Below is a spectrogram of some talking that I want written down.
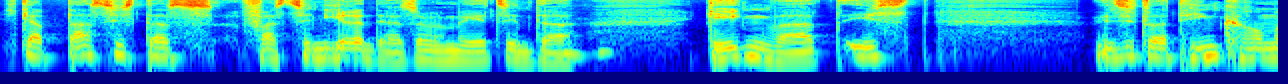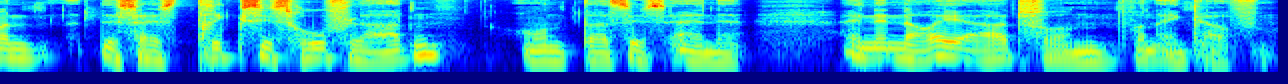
ich glaube, das ist das Faszinierende. Also wenn man jetzt in der Gegenwart ist, wenn Sie dorthin kommen, das heißt Trixis Hofladen und das ist eine, eine neue Art von, von Einkaufen.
